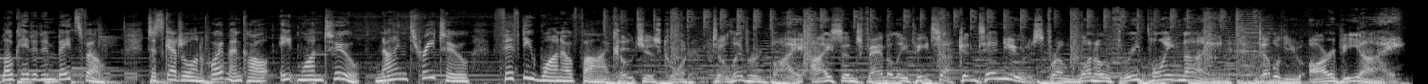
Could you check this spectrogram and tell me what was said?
located in Batesville. To schedule an appointment, call 812 932 5105. Corner, delivered by Ison's Family Pizza, continues from 103.9 WRBI.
